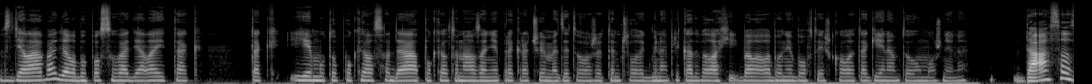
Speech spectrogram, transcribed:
vzdelávať alebo posúvať ďalej, tak tak je mu to, pokiaľ sa dá, pokiaľ to naozaj neprekračuje medzi toho, že ten človek by napríklad veľa chýbal alebo nebol v tej škole, tak je nám to umožnené. dá sa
